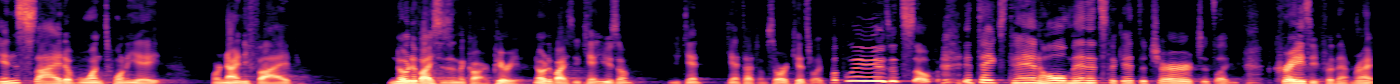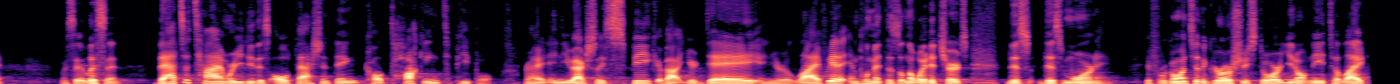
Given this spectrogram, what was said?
inside of 128 or 95, no devices in the car, period. No device. You can't use them. You can't, can't touch them. So our kids are like, but please, it's so, it takes 10 whole minutes to get to church. It's like crazy for them, right? We say, listen, that's a time where you do this old fashioned thing called talking to people, right? And you actually speak about your day and your life. We had to implement this on the way to church this, this morning. If we're going to the grocery store, you don't need to like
